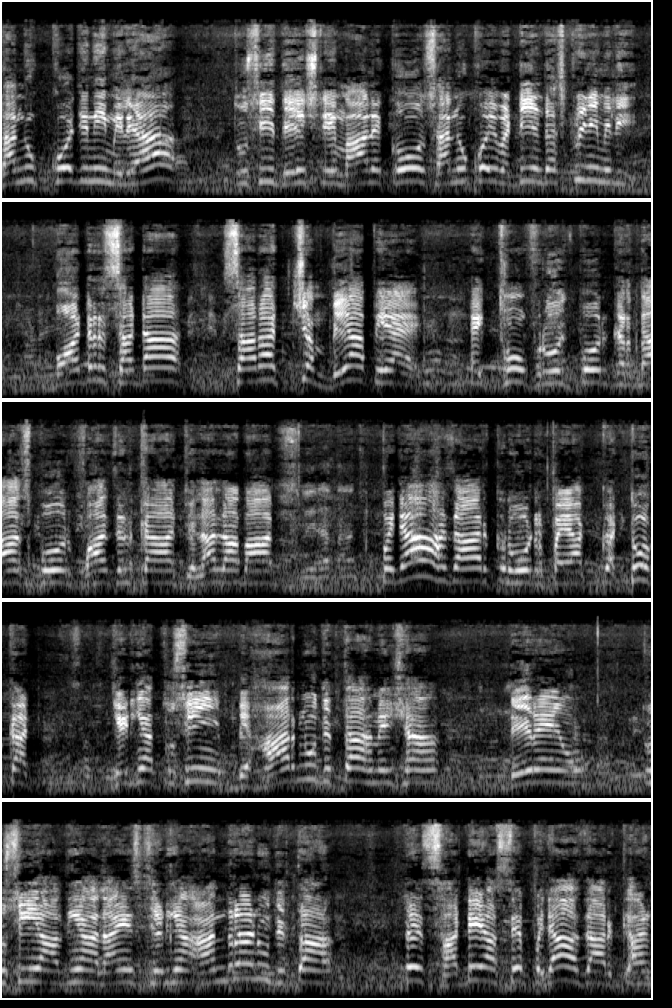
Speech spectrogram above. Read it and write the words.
ਸਾਨੂੰ ਕੁਝ ਨਹੀਂ ਮਿਲਿਆ। ਤੁਸੀਂ ਦੇਸ਼ ਦੇ ਮਾਲਕ ਹੋ, ਸਾਨੂੰ ਕੋਈ ਵੱਡੀ ਇੰਡਸਟਰੀ ਨਹੀਂ ਮਿਲੀ। ਬਾਰਡਰ ਸਾਡਾ ਸਾਰਾ ਝੰਬਿਆ ਪਿਆ ਹੈ। ਇੱਥੋਂ ਫਿਰੋਜ਼ਪੁਰ, ਗੁਰਦਾਸਪੁਰ, ਫਾਜ਼ਿਲਕਾ, ਜਲਾਲਾਬਾਦ 50000 ਕਰੋੜ ਰੁਪਇਆ ਘੱਟੋ ਘੱਟ ਜਿਹੜੀਆਂ ਤੁਸੀਂ ਬਿਹਾਰ ਨੂੰ ਦਿੱਤਾ ਹਮੇਸ਼ਾ ਦੇ ਰਹੇ ਹੋ। ਤੁਸੀਂ ਆਪਦੀਆਂ ਅਲਾਈਅੰਸ ਜਿਹੜੀਆਂ ਆਂਧਰਾ ਨੂੰ ਦਿੱਤਾ ਤੇ ਸਾਡੇ ਵਾਸਤੇ 50000 ਕਣ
